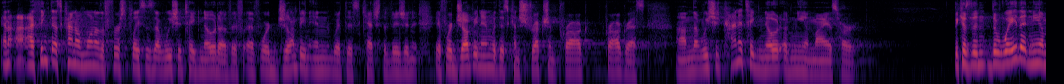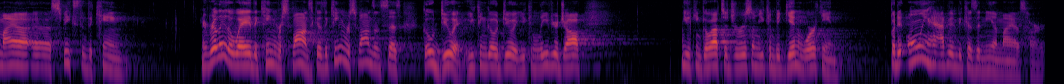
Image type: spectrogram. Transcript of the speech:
And I, I think that's kind of one of the first places that we should take note of if, if we're jumping in with this catch the vision, if we're jumping in with this construction prog- progress, um, that we should kind of take note of Nehemiah's heart. Because the, the way that Nehemiah uh, speaks to the king and really, the way the king responds, because the king responds and says, Go do it. You can go do it. You can leave your job. You can go out to Jerusalem. You can begin working. But it only happened because of Nehemiah's heart.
